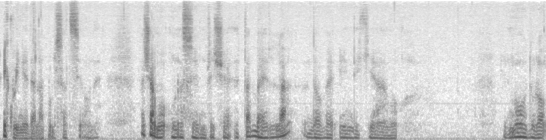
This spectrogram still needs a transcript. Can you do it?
e quindi della pulsazione. Facciamo una semplice tabella dove indichiamo il modulo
